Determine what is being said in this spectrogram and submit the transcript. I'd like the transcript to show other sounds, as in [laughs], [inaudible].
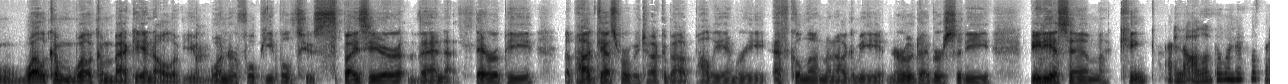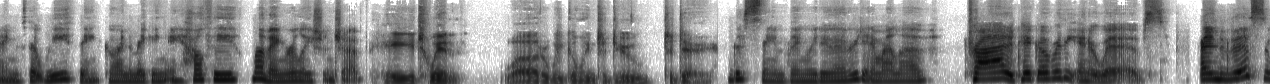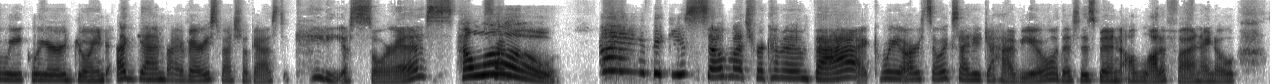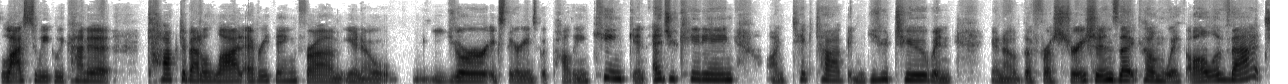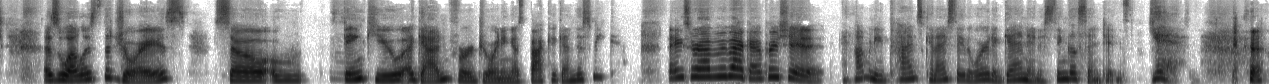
Welcome, welcome back in, all of you wonderful people, to Spicier Than Therapy, the podcast where we talk about polyamory, ethical non monogamy, neurodiversity, BDSM, kink, and all of the wonderful things that we think go into making a healthy, loving relationship. Hey, twin, what are we going to do today? The same thing we do every day, my love. Try to take over the interwebs. And this week we are joined again by a very special guest, CatieOsaurus. Hello. Hi, thank you so much for coming back. We are so excited to have you. This has been a lot of fun. I know last week we kind of talked about a lot, everything from, you know, your experience with poly and kink and educating on TikTok and YouTube and, you know, the frustrations that come with all of that, as well as the joys. So thank you again for joining us back again this week. Thanks for having me back. I appreciate it. How many times can I say the word again in a single sentence? Yeah. [laughs] [laughs]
